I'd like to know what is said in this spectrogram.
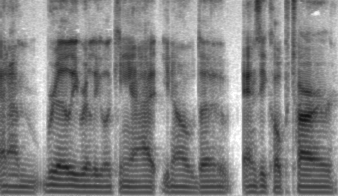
and I'm really, really looking at you know the Anze Kopitar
